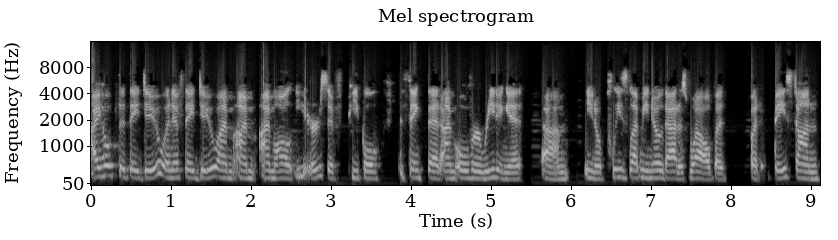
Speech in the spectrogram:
I hope that they do. And if they do, I'm I'm I'm all ears. If people think that I'm overreading it, um, you know, please let me know that as well. But but based on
